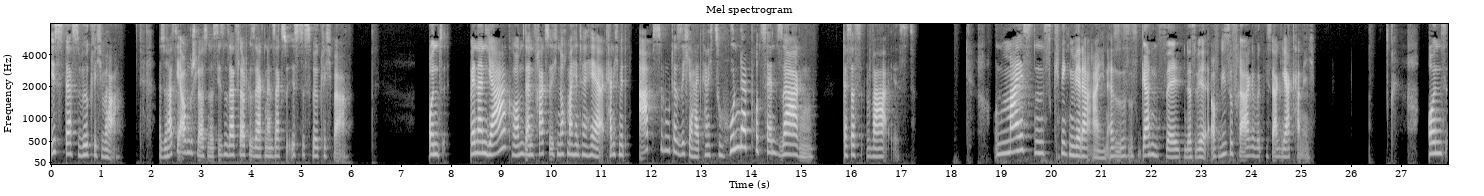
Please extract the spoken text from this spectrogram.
ist das wirklich wahr? Also du hast die Augen geschlossen, du hast diesen Satz laut gesagt und dann sagst du, ist es wirklich wahr? Und wenn ein Ja kommt, dann fragst du dich nochmal hinterher, kann ich mit absoluter Sicherheit, kann ich zu 100% sagen, dass das wahr ist. Und meistens knicken wir da ein. Also es ist ganz selten, dass wir auf diese Frage wirklich sagen, ja, kann ich. Und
